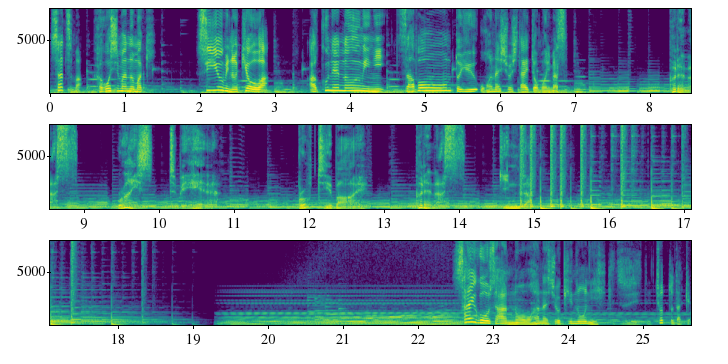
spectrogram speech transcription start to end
薩摩鹿児島の巻水曜日の今日はアクネの海にザボーンというお話をしたいと思います us. Rice to be here. Brought to you by in us. Ginza. 西郷さんのお話を昨日に引き続いてちょっとだけ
